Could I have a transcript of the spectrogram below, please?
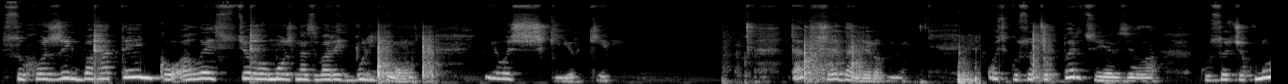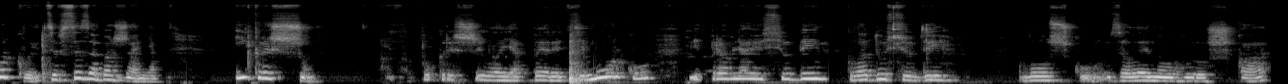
сухожиль багатенько, але з цього можна зварити бульйон. І ось шкірки. Так, я далі роблю? Ось кусочок перцю я взяла, кусочок моркви це все за бажанням. І кришу. Покришила я перець і моркву, відправляю сюди, кладу сюди ложку зеленого горошка.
